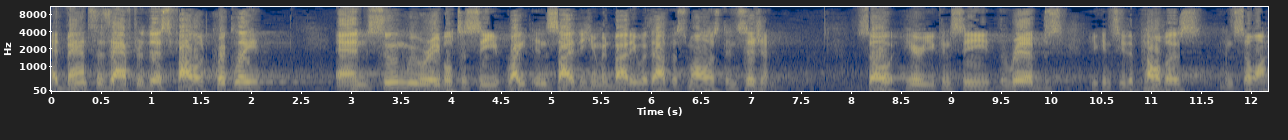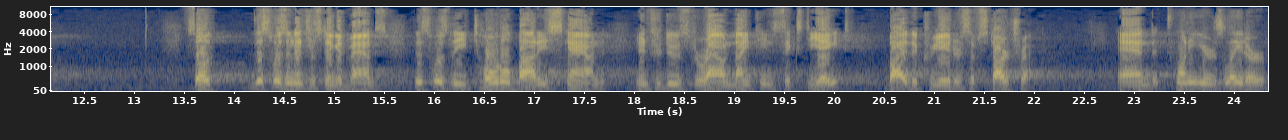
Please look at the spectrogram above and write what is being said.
Advances after this followed quickly, and soon we were able to see right inside the human body without the smallest incision. So here you can see the ribs, you can see the pelvis, and so on. So this was an interesting advance. This was the total body scan introduced around 1968 by the creators of Star Trek. And 20 years later,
